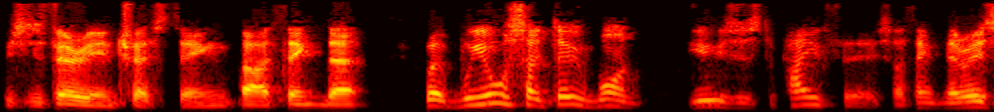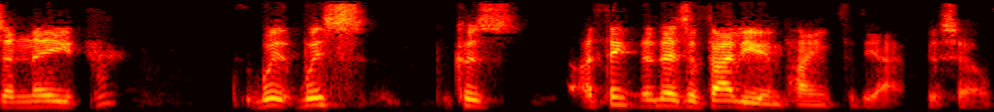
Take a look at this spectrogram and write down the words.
which is very interesting but i think that but we also do want users to pay for this. I think there is a need mm-hmm. with, with because I think that there's a value in paying for the app yourself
